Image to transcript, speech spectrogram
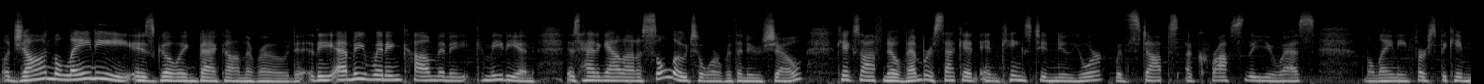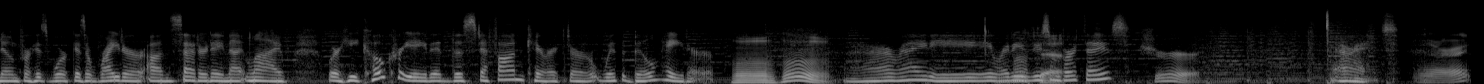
Well, John Mulaney is going back on the road. The Emmy winning comedy comedian is heading out on a solo tour with a new show. Kicks off November 2nd in Kingston, New York, with stops across the U.S. Mulaney first became known for his work as a writer on Saturday Night Live, where he co created the Stefan character with Bill Hader. Mm-hmm. All righty. Ready to do some birthdays? Sure. All right. All right.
